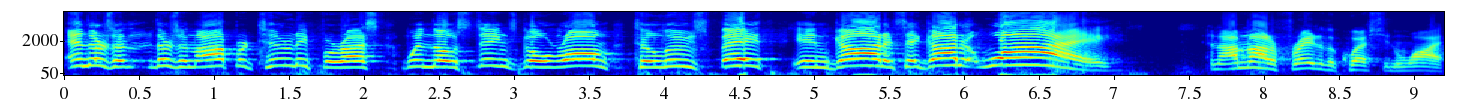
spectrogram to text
And there's, a, there's an opportunity for us when those things go wrong to lose faith in God and say, God, why? And I'm not afraid of the question why.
